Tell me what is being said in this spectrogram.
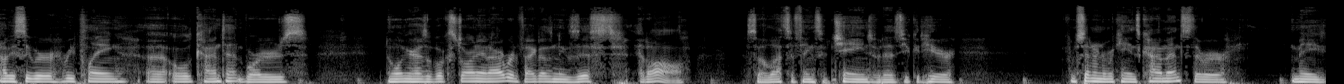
obviously we're replaying uh, old content. Borders no longer has a bookstore in Ann Arbor. In fact, doesn't exist at all. So lots of things have changed, but as you could hear from Senator McCain's comments, there were many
